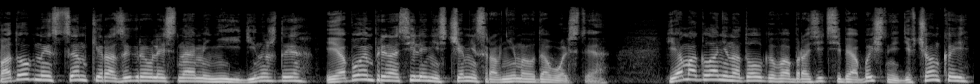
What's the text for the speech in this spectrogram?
Подобные сценки разыгрывались нами не единожды, и обоим приносили ни с чем не сравнимое удовольствие. Я могла ненадолго вообразить себя обычной девчонкой,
